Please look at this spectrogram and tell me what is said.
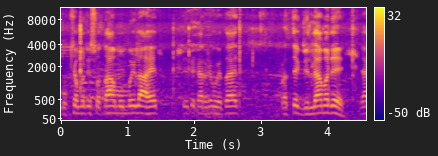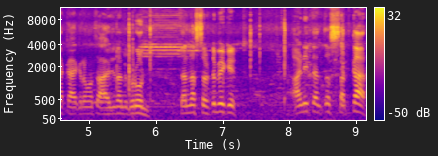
मुख्यमंत्री स्वतः मुंबईला आहेत ते ते कार्यक्रम घेत आहेत. प्रत्येक जिल्ह्यामध्ये या कार्यक्रमाचं आयोजन आम्ही करून त्यांना सर्टिफिकेट आणि त्यांचा सत्कार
